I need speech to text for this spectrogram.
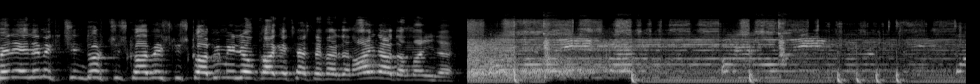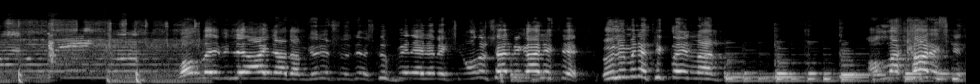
Beni elemek için 400k, 500k, 1 milyon k geçen seferden. Aynı adam lan yine. Vallahi billahi aynı adam görüyorsunuz değil mi? Sırf beni elemek için. Onur Çelbik ailesi. Ölümüne tıklayın lan. Allah kahretsin.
